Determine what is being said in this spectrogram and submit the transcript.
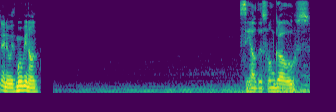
Anyways, moving on. See how this one goes.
